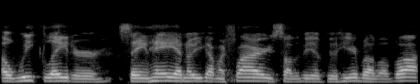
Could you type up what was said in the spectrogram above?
a week later saying, "Hey, I know you got my flyer. You saw the vehicle here. Blah blah blah.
